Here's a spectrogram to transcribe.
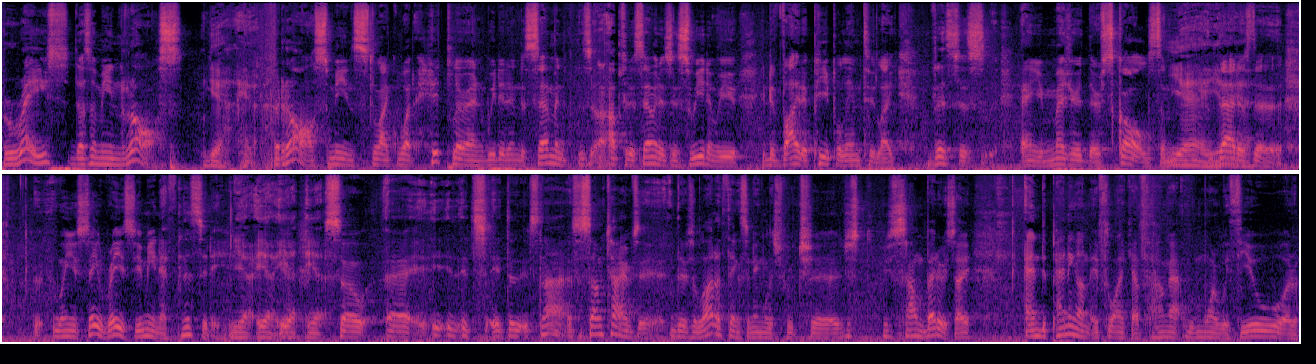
race doesn't mean ras. yeah, yeah. Ras means like what Hitler and we did in the 70s, up to the 70s in Sweden, where you, you divided people into like this is, and you measured their skulls, and Yeah, yeah, that is yeah. the. When you say race, you mean ethnicity. Yeah, yeah, yeah, yeah. So uh, it, it's it, it's not. Sometimes uh, there's a lot of things in English which uh, just, just sound better. So I, and depending on if like I've hung out more with you or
